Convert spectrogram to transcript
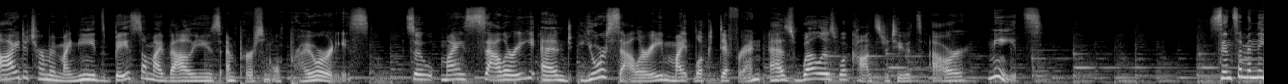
I determine my needs based on my values and personal priorities. So, my salary and your salary might look different, as well as what constitutes our needs. Since I'm in the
